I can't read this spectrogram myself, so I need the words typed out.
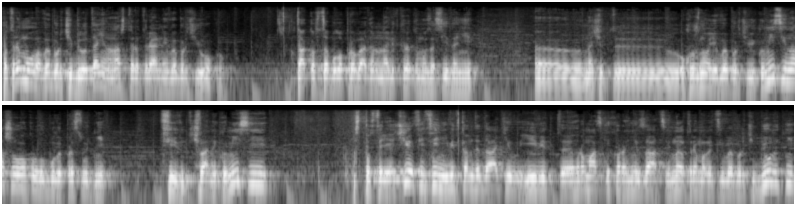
отримувала виборчі бюлетені на наш територіальний виборчий округ. Також це було проведено на відкритому засіданні е, значить, е, окружної виборчої комісії нашого округу. Були присутні всі члени комісії, спостерігачі офіційні від кандидатів і від е, громадських організацій. Ми отримали ці виборчі бюлетні,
